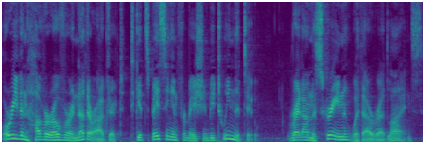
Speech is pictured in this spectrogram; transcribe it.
or even hover over another object to get spacing information between the two, right on the screen with our red lines.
